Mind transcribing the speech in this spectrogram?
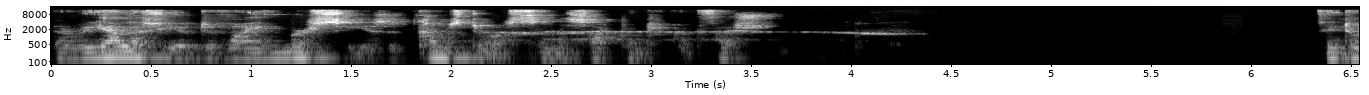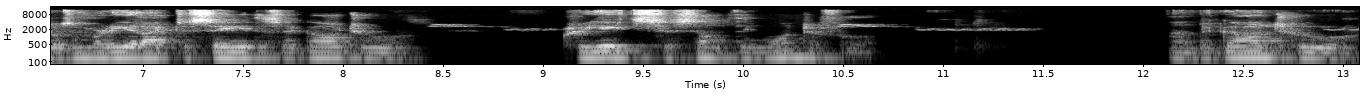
the reality of divine mercy as it comes to us in the sacrament of confession. St. Josemaria liked to say there's a God who creates is something wonderful, and a God who,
